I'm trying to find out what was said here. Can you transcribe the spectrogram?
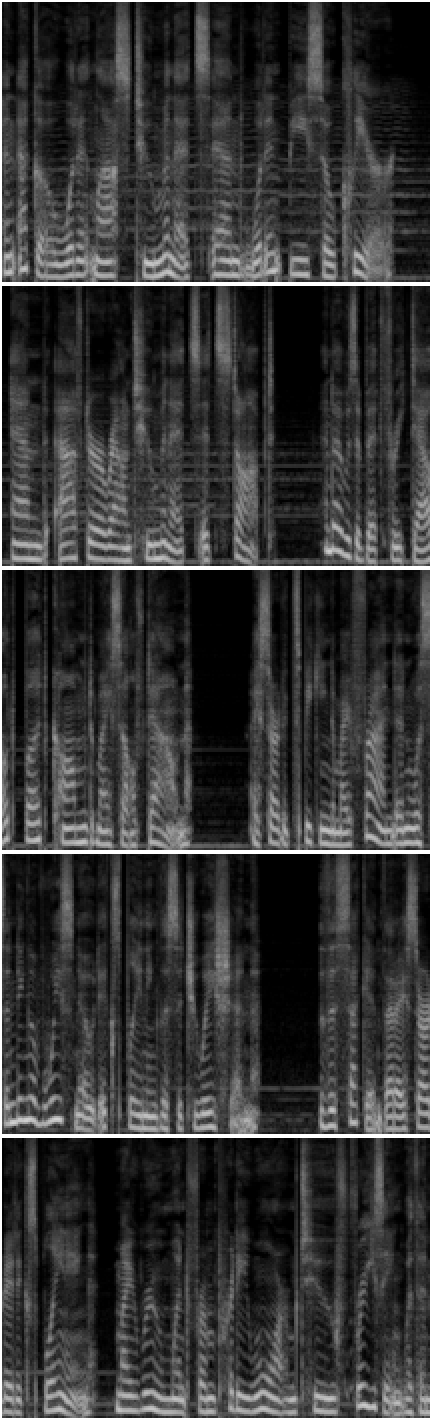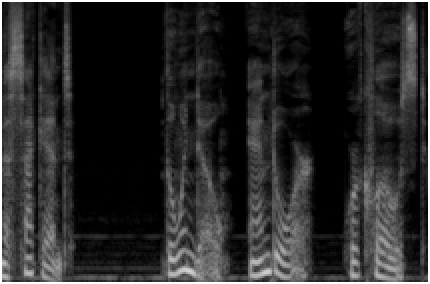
an echo wouldn't last two minutes and wouldn't be so clear. And after around two minutes, it stopped, and I was a bit freaked out but calmed myself down. I started speaking to my friend and was sending a voice note explaining the situation. The second that I started explaining, my room went from pretty warm to freezing within a second. The window and door were closed.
